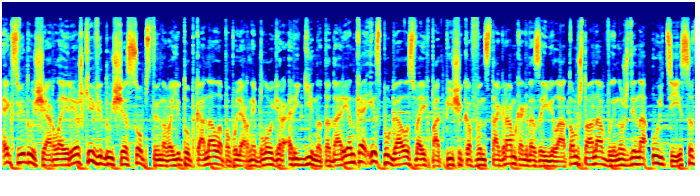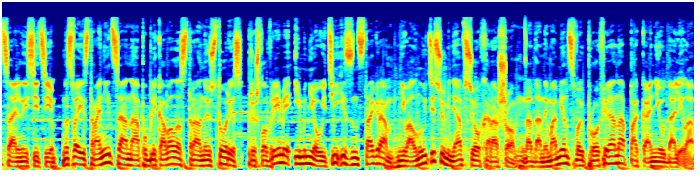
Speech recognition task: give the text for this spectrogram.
Экс-ведущая «Орла и решки», ведущая собственного YouTube-канала, популярный блогер Регина Тодоренко испугала своих подписчиков в Инстаграм, когда заявила о том, что она вынуждена уйти из социальной сети. На своей странице она опубликовала странную сторис. «Пришло время и мне уйти из Инстаграм. Не волнуйтесь, у меня все хорошо». На данный момент свой профиль она пока не удалила.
